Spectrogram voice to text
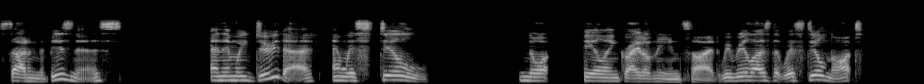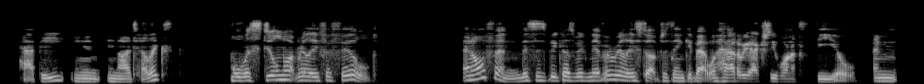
starting the business. And then we do that and we're still not feeling great on the inside. We realize that we're still not happy in, in italics or we're still not really fulfilled. And often this is because we've never really stopped to think about, well, how do we actually want to feel and,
